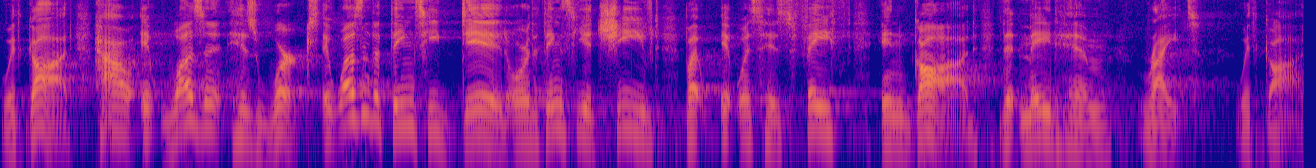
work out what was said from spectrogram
with God. How it wasn't his works, it wasn't the things he did or the things he achieved, but it was his faith in God that made him right with God.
